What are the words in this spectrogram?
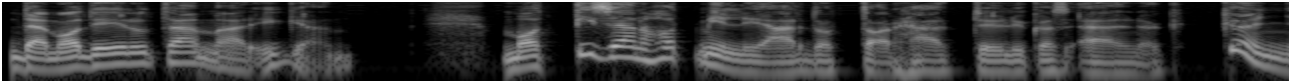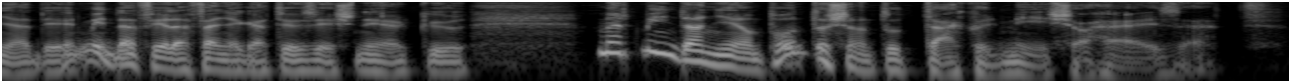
De ma délután már igen. Ma 16 milliárdot tarhált tőlük az elnök, könnyedén, mindenféle fenyegetőzés nélkül, mert mindannyian pontosan tudták, hogy mi is a helyzet.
